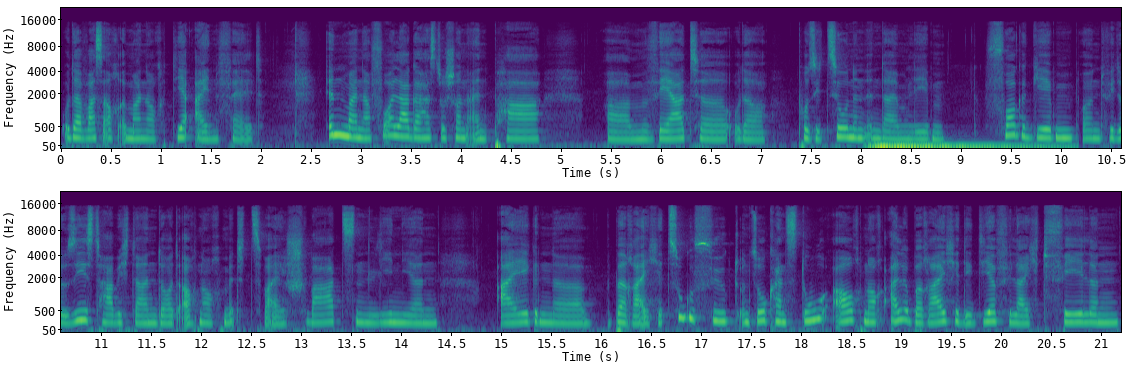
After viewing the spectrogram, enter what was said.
oder was auch immer noch dir einfällt. In meiner Vorlage hast du schon ein paar ähm, Werte oder Positionen in deinem Leben vorgegeben und wie du siehst, habe ich dann dort auch noch mit zwei schwarzen Linien eigene Bereiche zugefügt und so kannst du auch noch alle Bereiche, die dir vielleicht fehlen,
